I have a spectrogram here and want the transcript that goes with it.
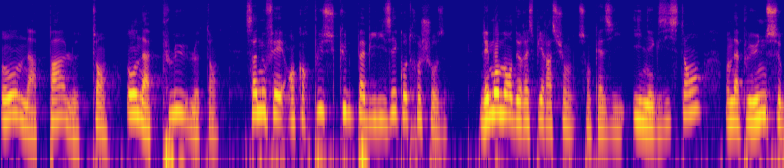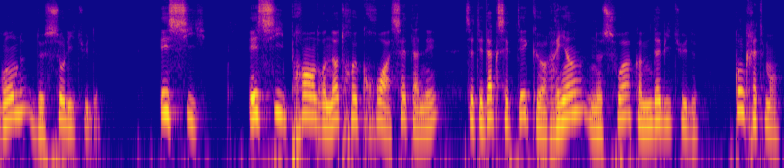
on n'a pas le temps, on n'a plus le temps ça nous fait encore plus culpabiliser qu'autre chose. Les moments de respiration sont quasi inexistants, on n'a plus une seconde de solitude. Et si, et si prendre notre croix cette année, c'était d'accepter que rien ne soit comme d'habitude? Concrètement,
